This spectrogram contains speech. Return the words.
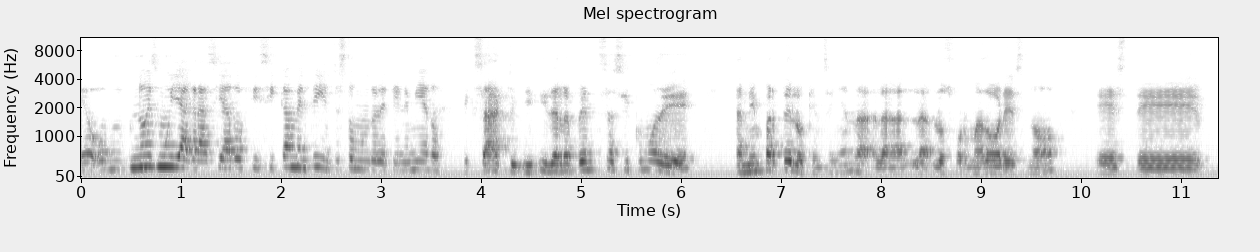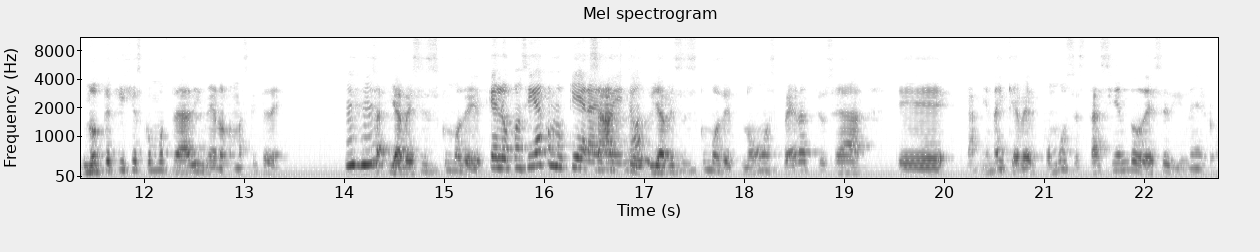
eh, o no es muy agraciado físicamente y entonces todo el mundo le tiene miedo? exacto. Y, y de repente es así como de, también parte de lo que enseñan la- la- la- los formadores, ¿no? Este, no te fijes cómo te da dinero, nomás que te dé. Ujú. O sea, y a veces es como de, que lo consiga como quiera, el Exacto, ¿no? y a veces es como de, no, espérate, o sea, eh, también hay que ver cómo se está haciendo de ese dinero,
